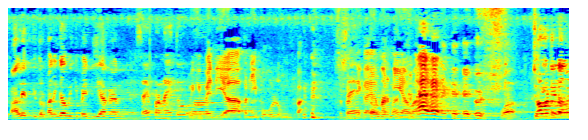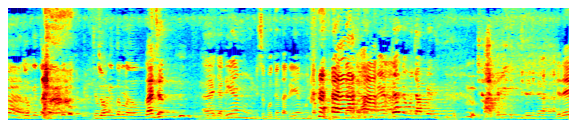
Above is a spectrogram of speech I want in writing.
valid gitu. Paling enggak Wikipedia kan. ya, saya pernah itu Wikipedia penipu ulung pak, seperti kayak Marnia pak. Eh, eh, eh. Wah, Kalau internal, jok internal. jok internal. Lanjut. Eh, jadi yang disebutin tadi yang ngucapin Medan ya, Medan yang ngucapin. Cari idenya. Jadi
